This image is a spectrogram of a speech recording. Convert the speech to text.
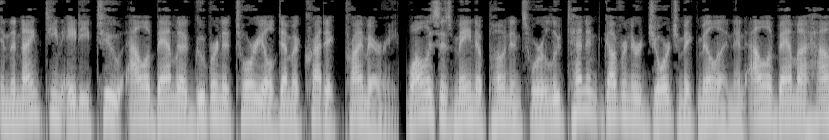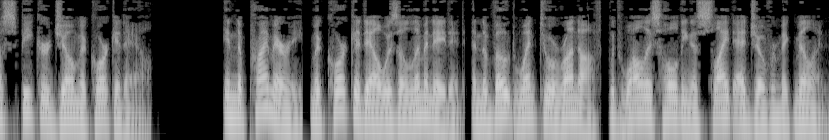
In the 1982 Alabama gubernatorial Democratic primary, Wallace's main opponents were Lieutenant Governor George McMillan and Alabama House Speaker Joe McCorquodale. In the primary, McCorquodale was eliminated, and the vote went to a runoff, with Wallace holding a slight edge over McMillan.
